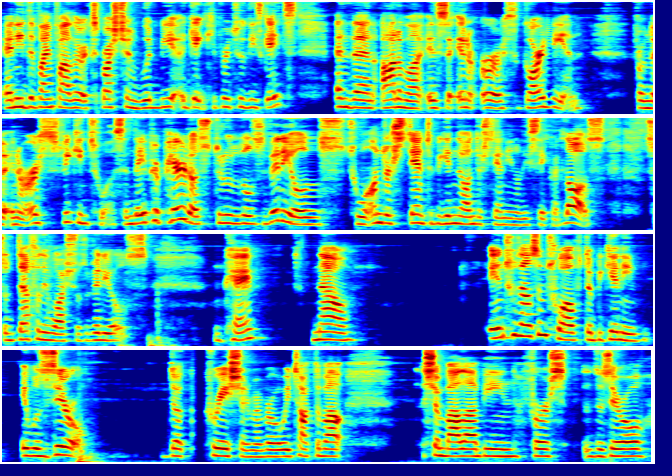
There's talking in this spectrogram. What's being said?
Any divine father expression would be a gatekeeper to these gates. And then Adama is the inner earth guardian from the inner earth speaking to us. And they prepared us through those videos to understand, to begin to understand, you know, these sacred laws. So definitely watch those videos. Okay. Now, in 2012, the beginning, it was zero, the creation. Remember what we talked about? Shambhala being first, the zero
